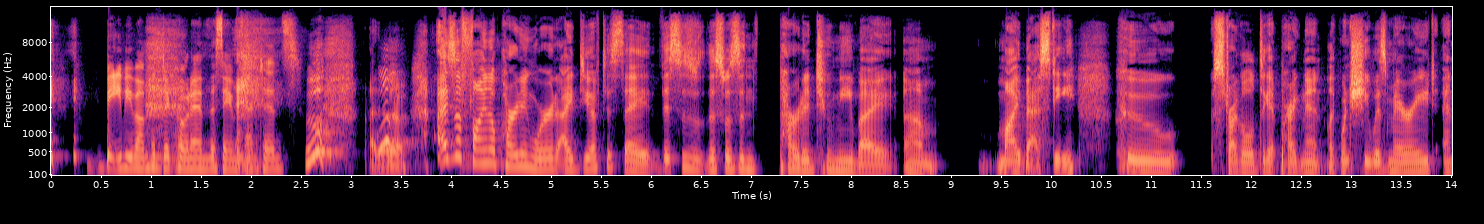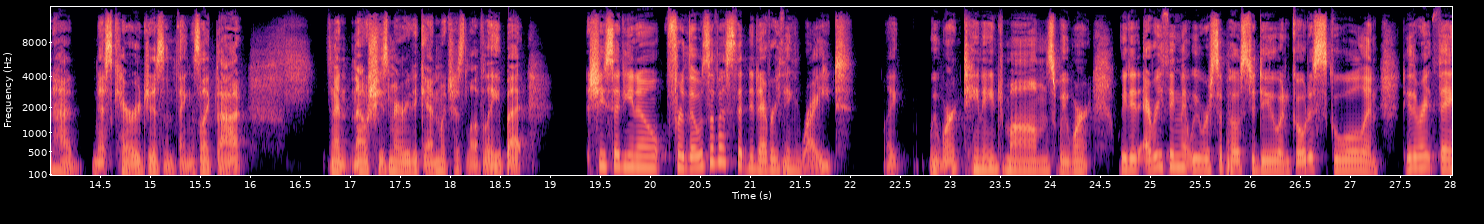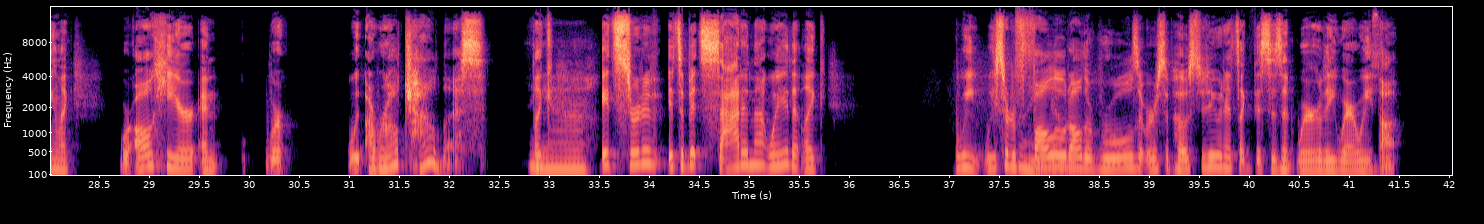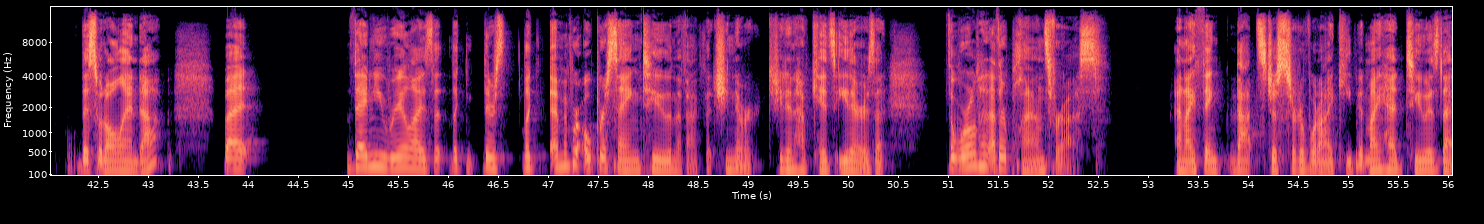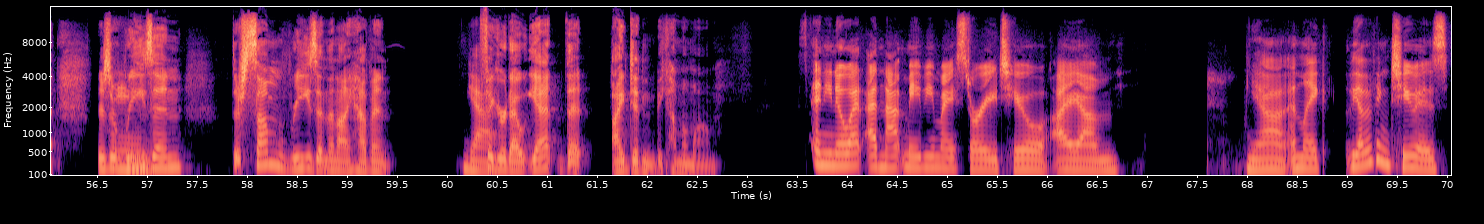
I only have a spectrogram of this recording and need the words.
Baby bump and Dakota in the same sentence. Ooh. I don't know. As a final parting word, I do have to say this is this was imparted to me by um, my bestie who struggled to get pregnant, like when she was married and had miscarriages and things like that. And now she's married again, which is lovely. But she said, you know, for those of us that did everything right, like we weren't teenage moms, we weren't, we did everything that we were supposed to do and go to school and do the right thing. Like we're all here and we're we are we're all childless Like, Yeah. it's sort of it's a bit sad in that way that like we we sort of followed all the rules that we were supposed to do and it's like this isn't really where we thought this would all end up but then you realize that like there's like i remember oprah saying too and the fact that she never she didn't have kids either is that the world had other plans for us And I think that's just sort of what I keep in my head too is that there's a Same. reason, there's some reason that I haven't Yeah. figured out yet that I didn't become a mom. and you know what? And that may be my story too. I um yeah, and like the other thing too is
